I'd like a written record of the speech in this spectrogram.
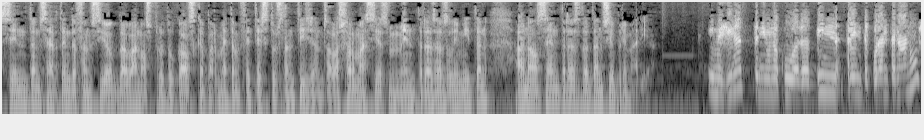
senten certa indefensió davant els protocols que permeten fer testos d'antígens a les farmàcies mentre es limiten en els centres d'atenció primària. Imagina't tenir una cua de 20, 30, 40 nanos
